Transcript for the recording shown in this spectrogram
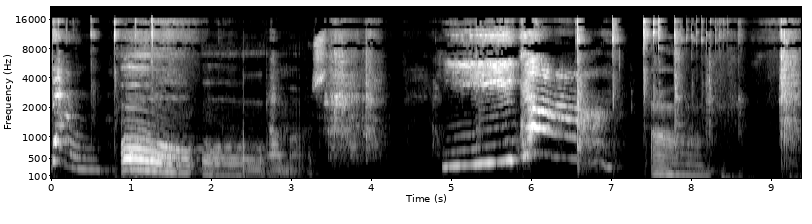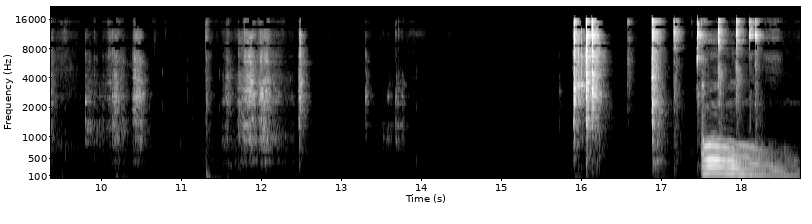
bang. Oh! Oh, almost. Yeah. Oh. Oh.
